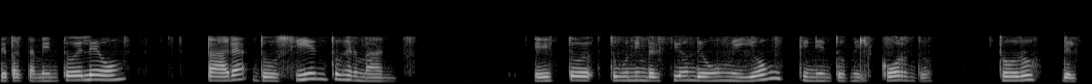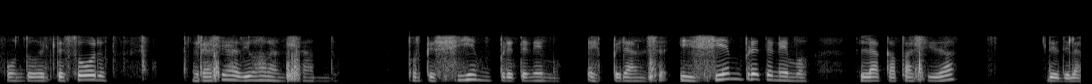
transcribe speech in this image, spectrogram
departamento de León, para 200 hermanos. Esto tuvo una inversión de un millón quinientos mil cordos, todo del Fondo del Tesoro. Gracias a Dios avanzando, porque siempre tenemos esperanza y siempre tenemos la capacidad desde la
